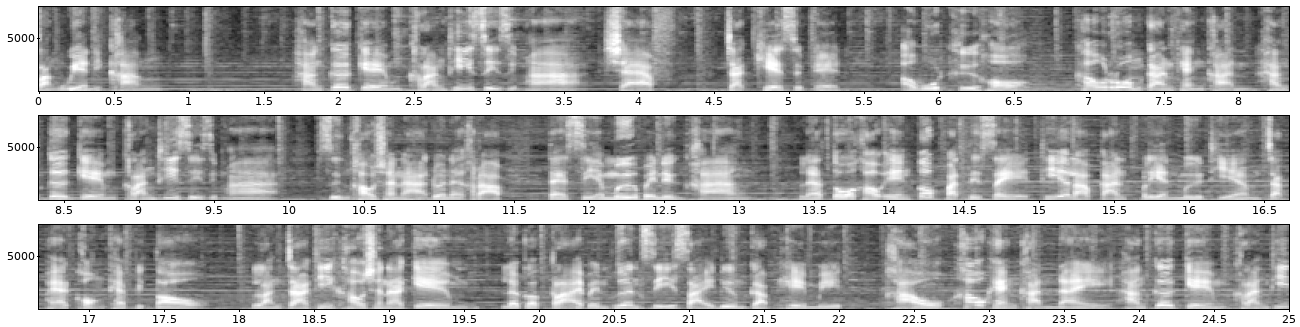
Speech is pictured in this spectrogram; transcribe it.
สังเวียนอีกครั้ง Hunger Game ครั้งที่ 45 c h e f จากเขต 11 อาวุธคือหอก เข้าร่วมการแข่งขัน Hunger Game ครั้งที่ 45 ซึ่งเขาชนะด้วยนะครับ แต่เสียมือไปหนึ่งข้าง และตัวเขาเองก็ปฏิเสธที่จะรับการเปลี่ยนมือเทียมจากแพทย์ของ Capital หลังจากที่เขาชนะเกม แล้วก็กลายเป็นเพื่อนซีสายดื่มกับเฮมิดเขาเข้าแข่งขันใน Hunger Game ครั้งที่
